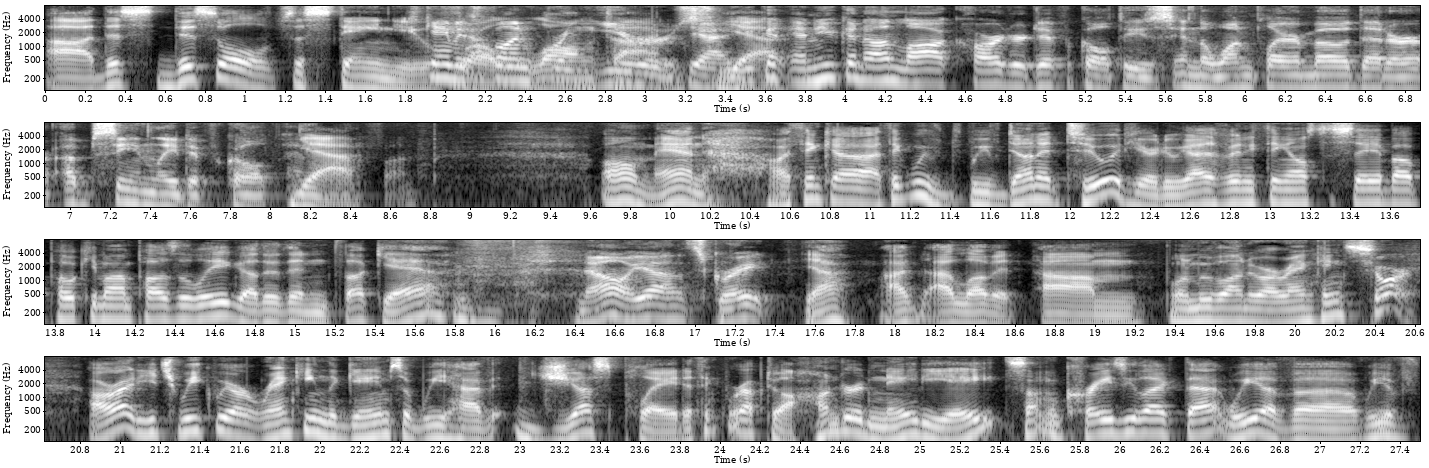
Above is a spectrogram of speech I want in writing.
Uh, this this will sustain you game for is a fun for long time. years. Yeah, yeah. You can, and you can unlock harder difficulties in the one player mode that are obscenely difficult. and Yeah. fun. Oh man, I think uh, I think we've we've done it to it here. Do we guys have anything else to say about Pokemon Puzzle League other than fuck yeah? No, yeah, that's great. yeah, I, I love it. Um, want to move on to our rankings? Sure. All right, each week we are ranking the games that we have just played. I think we're up to 188, something crazy like that. We have uh, we have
